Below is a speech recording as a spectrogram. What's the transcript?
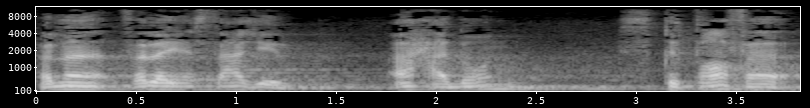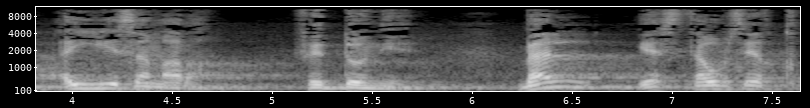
فلا, فلا يستعجل أحد قطاف أي ثمرة في الدنيا بل يستوثق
